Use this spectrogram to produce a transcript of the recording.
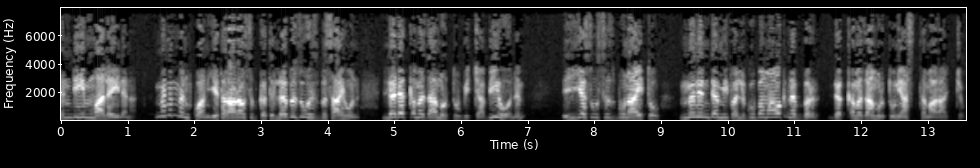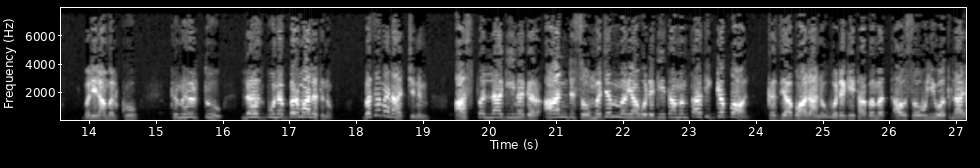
እንዲህም አለ ይለናል ምንም እንኳን የተራራው ስብከት ለብዙ ሕዝብ ሳይሆን ለደቀ መዛሙርቱ ብቻ ቢሆንም ኢየሱስ ሕዝቡን አይቶ ምን እንደሚፈልጉ በማወቅ ነበር ደቀ መዛሙርቱን ያስተማራቸው። በሌላ መልኩ ትምህርቱ ለሕዝቡ ነበር ማለት ነው። በዘመናችንም አስፈላጊ ነገር አንድ ሰው መጀመሪያ ወደ ጌታ መምጣት ይገባዋል። ከዚያ በኋላ ነው ወደ ጌታ በመጣው ሰው ሕይወት ላይ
